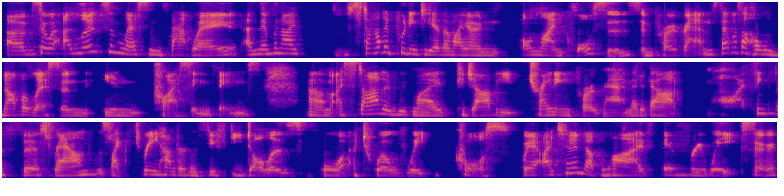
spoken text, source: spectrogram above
Um, so I learned some lessons that way. And then when I started putting together my own online courses and programs, that was a whole nother lesson in pricing things. Um, I started with my Kajabi training program at about, oh, I think the first round was like $350 for a 12 week course where I turned up live every week. So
